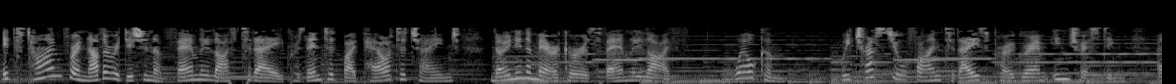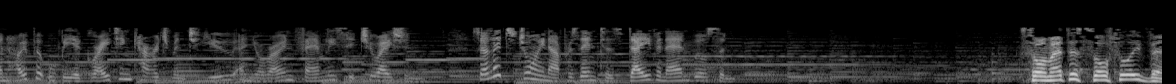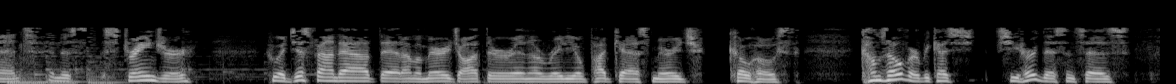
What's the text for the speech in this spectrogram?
It's time for another edition of Family Life Today, presented by Power to Change, known in America as Family Life. Welcome. We trust you'll find today's program interesting and hope it will be a great encouragement to you and your own family situation. So let's join our presenters, Dave and Ann Wilson. So I'm at this social event, and this stranger who had just found out that I'm a marriage author and a radio podcast marriage co-host comes over because she heard this and says,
